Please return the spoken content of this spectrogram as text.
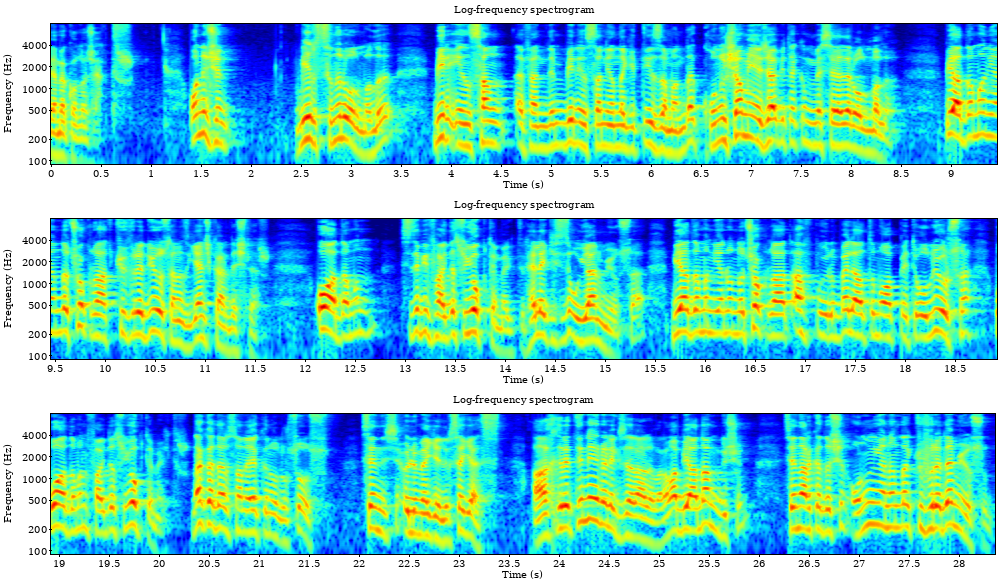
demek olacaktır. Onun için bir sınır olmalı. Bir insan efendim bir insanın yanına gittiği zaman da konuşamayacağı bir takım meseleler olmalı. Bir adamın yanında çok rahat küfür ediyorsanız genç kardeşler, o adamın size bir faydası yok demektir. Hele ki sizi uyarmıyorsa, bir adamın yanında çok rahat af buyurun bel altı muhabbeti oluyorsa bu adamın faydası yok demektir. Ne kadar sana yakın olursa olsun. Senin için ölüme gelirse gelsin. Ahiretine yönelik zararı var ama bir adam düşün. Senin arkadaşın onun yanında küfür edemiyorsun.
